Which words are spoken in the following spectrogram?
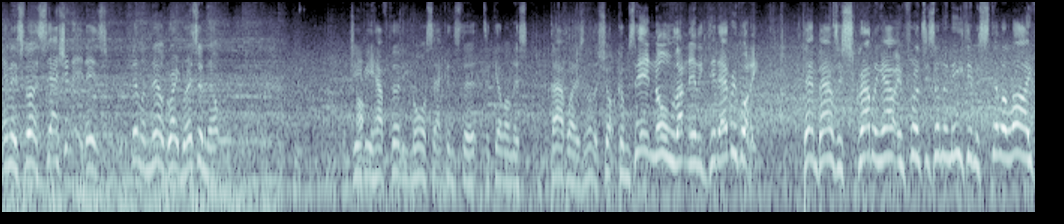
in this first session. It is Finland nil, Great Britain nil. GB have 30 more seconds to, to kill on this power play as another shot comes in. Oh, that nearly did everybody. Ben Bowns is scrabbling out in front. It's underneath him. Is still alive.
